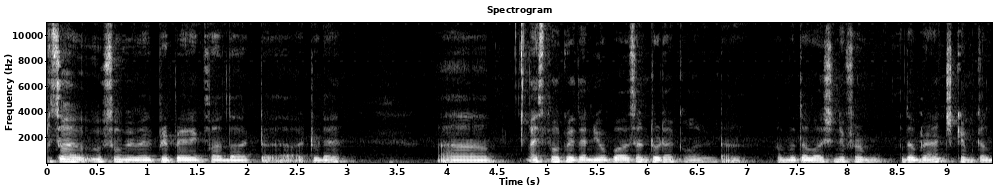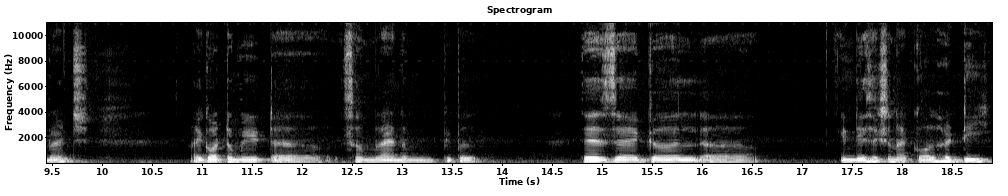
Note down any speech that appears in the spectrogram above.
so so we were preparing for that uh, today. Uh, I spoke with a new person today called uh, Amrita Vashni from the branch chemical branch. I got to meet uh, some random people. There's a girl uh, in D section I call her D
